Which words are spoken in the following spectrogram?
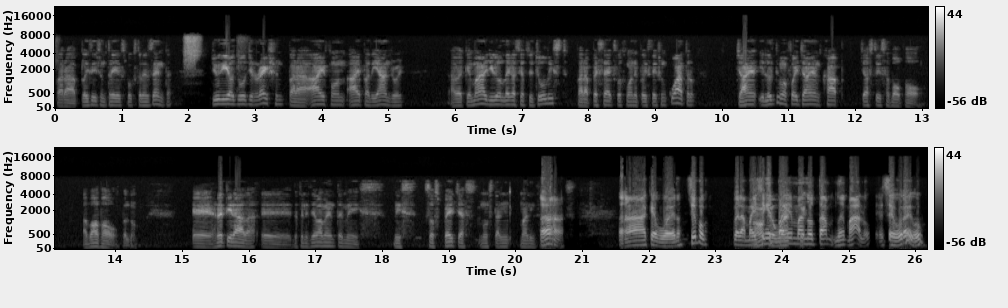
para PlayStation 3 y Xbox 360, Yu-Gi-Oh! Dual Generation para iPhone, iPad y Android. A ver qué más, Yu-Gi-Oh! Legacy of the Duelist para PC, Xbox One y PlayStation 4. Giant, y el último fue Giant Cup Justice Above All. Above All, perdón. Eh, retirada, eh, definitivamente mis, mis sospechas no están mal ah. informadas. Ah, qué bueno. Sí, porque la Amazing no, Spider-Man no, no es malo, ese juego.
